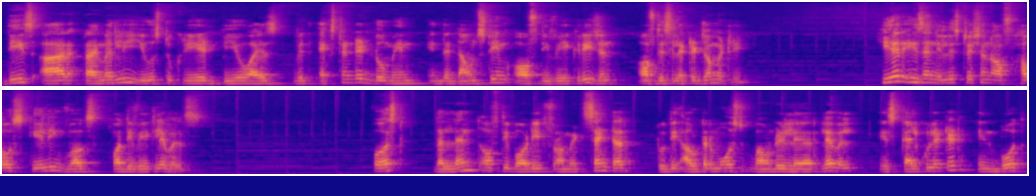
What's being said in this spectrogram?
These are primarily used to create BOIs with extended domain in the downstream of the wake region of the selected geometry. Here is an illustration of how scaling works for the wake levels. First, the length of the body from its center to the outermost boundary layer level is calculated in both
